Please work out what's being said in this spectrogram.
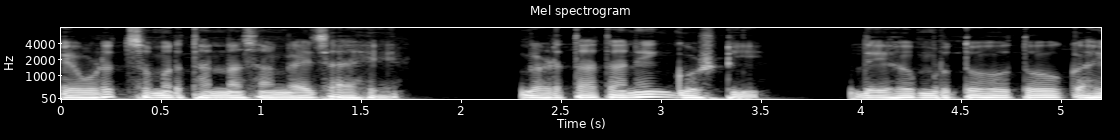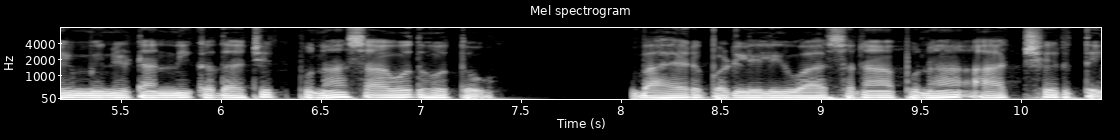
एवढंच समर्थांना सांगायचं आहे. घडतात अनेक गोष्टी. देह मृत होतो काही मिनिटांनी कदाचित पुन्हा सावध होतो. बाहेर पडलेली वासना पुन्हा आत शिरते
